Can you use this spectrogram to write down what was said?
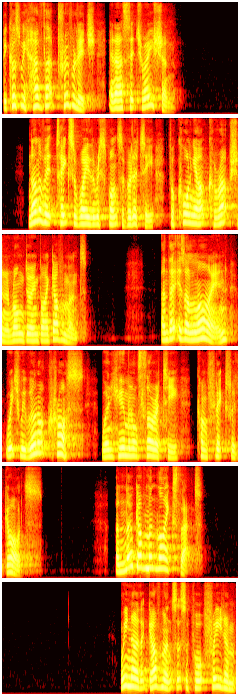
because we have that privilege in our situation. None of it takes away the responsibility for calling out corruption and wrongdoing by government. And there is a line which we will not cross when human authority conflicts with God's. And no government likes that. We know that governments that support freedom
